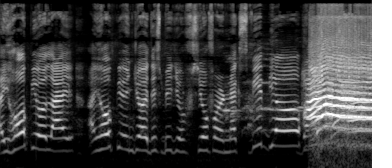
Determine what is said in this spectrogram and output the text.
I hope you like, I hope you enjoy this video. See you for next video. Bye!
